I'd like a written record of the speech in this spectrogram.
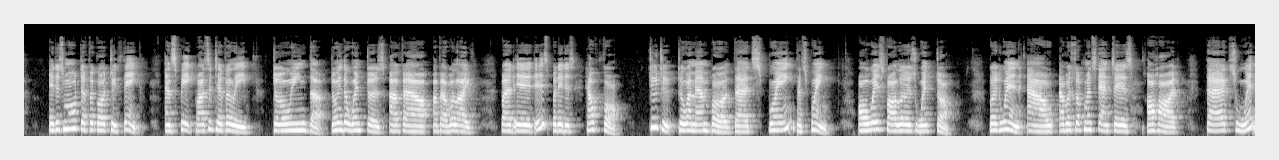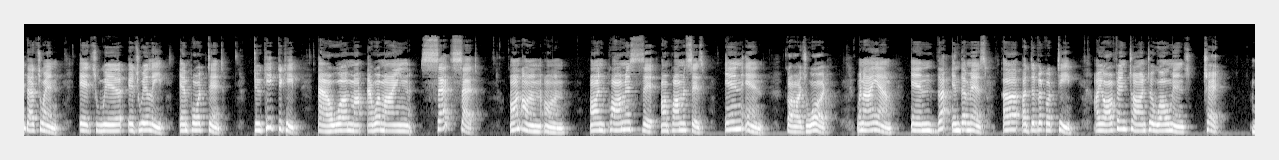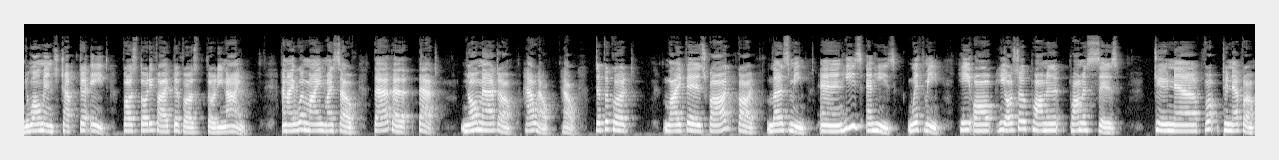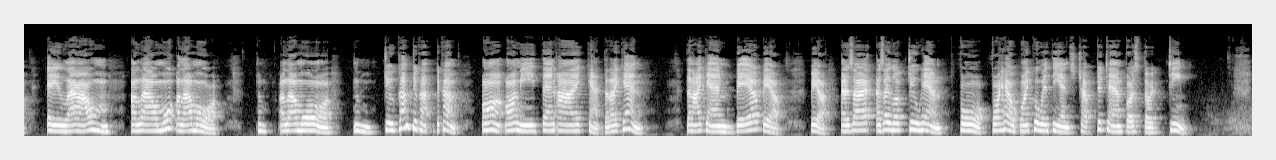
It is more difficult to think and speak positively during the during the winters of our of our life. But it is but it is helpful to to, to remember that spring that spring always follows winter. But when our our circumstances are hard, that's when that's when it's re- it's really important to keep to keep our our mind set set on, on, on, on promises, on promises in, in God's word. When I am in the, in the midst of a difficulty, I often turn to Romans, cha- Romans chapter 8, verse 35 to verse 39. And I remind myself that, that, that no matter how, how, how? Difficult. Life is, God, God loves me, and He's, and He's with me. He, all, he also prom- promises to never, to never allow, allow more, allow more, allow more to come, to come, to come on, on me than I can, that I can, than I can bear, bear, bear. As I, as I look to him for, for help, 1 Corinthians chapter 10, verse 13.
